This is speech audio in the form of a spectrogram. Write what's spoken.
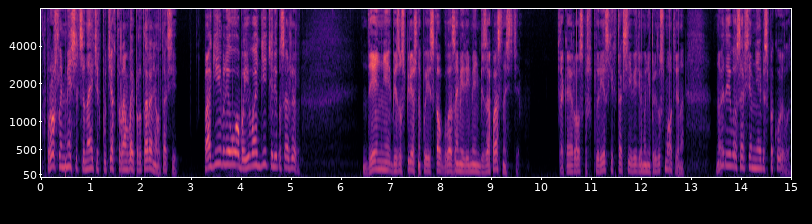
В прошлом месяце на этих путях трамвай протаранил такси. Погибли оба, и водитель, и пассажир». Дэнни безуспешно поискал глазами ремень безопасности. Такая роскошь в турецких такси, видимо, не предусмотрена. Но это его совсем не обеспокоило.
